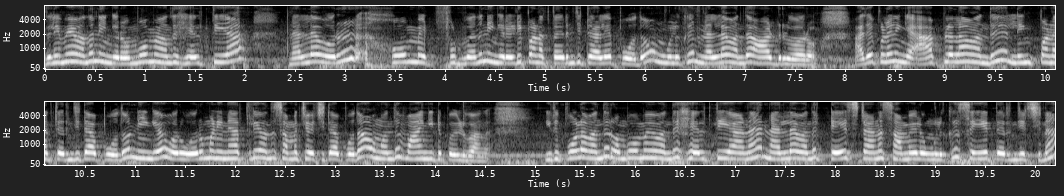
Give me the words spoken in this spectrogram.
இதுலேயுமே வந்து நீங்கள் ரொம்பவுமே வந்து ஹெல்த்தியாக நல்ல ஒரு ஹோம்மேட் ஃபுட் வந்து நீங்கள் ரெடி பண்ண தெரிஞ்சிட்டாலே போதும். உங்களுக்கு நல்லா வந்து ஆர்டர் வரும். அதே போல் நீங்கள் ஆப்லலாம் வந்து லிங்க் பண்ண தெரிஞ்சிட்டா போதும். நீங்கள் ஒரு ஒரு மணி நேரத்துலேயே வந்து சமைச்சு வச்சுட்டா போதும். அவங்க வந்து வாங்கிட்டு போயிடுவாங்க. இது போல் வந்து ரொம்பவுமே வந்து ஹெல்த்தியான நல்ல வந்து டேஸ்ட்டான சமையல் உங்களுக்கு செய்ய தெரிஞ்சிச்சுன்னா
